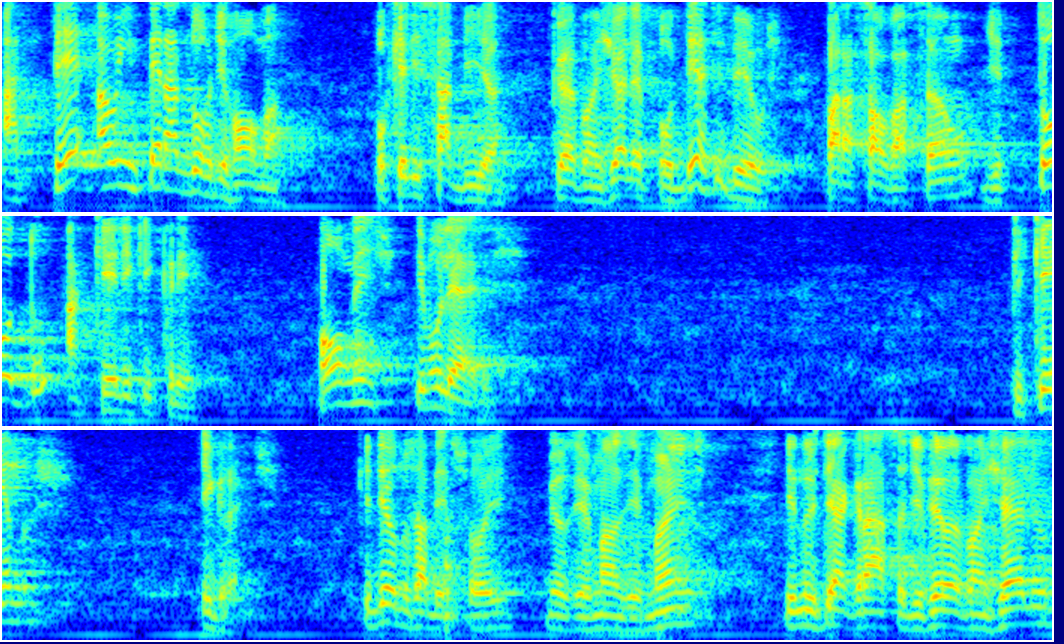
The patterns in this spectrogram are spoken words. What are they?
até ao imperador de Roma, porque ele sabia que o evangelho é poder de Deus para a salvação de todo aquele que crê, homens e mulheres, pequenos e grandes. Que Deus nos abençoe, meus irmãos e irmãs, e nos dê a graça de ver o Evangelho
